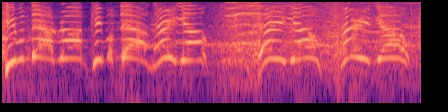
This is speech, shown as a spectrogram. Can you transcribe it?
keep him down! Rob, keep him down! There you go! There you go! There you go!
